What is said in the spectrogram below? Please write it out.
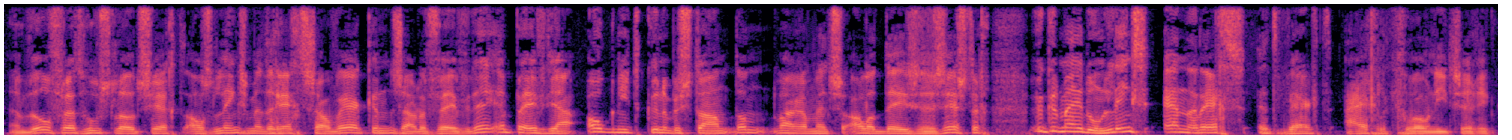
En Wilfred Hoesloot zegt, als links met rechts zou werken... zou de VVD en PvdA ook niet kunnen bestaan. Dan waren we met z'n allen D66. U kunt meedoen, links en rechts. Het werkt eigenlijk gewoon niet, zeg ik.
